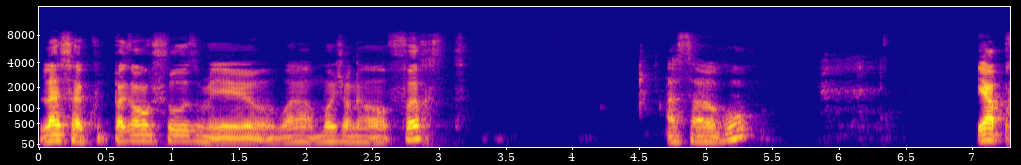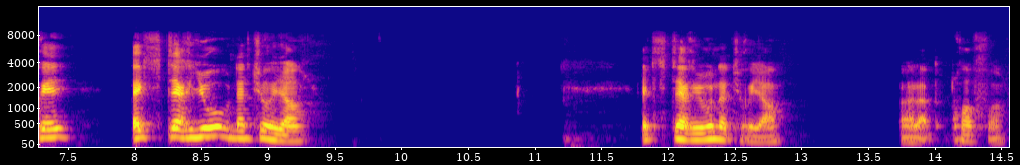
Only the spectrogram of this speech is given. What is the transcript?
Là ça coûte pas grand chose, mais euh, voilà, moi j'en ai en first à 100 euros. Et après, Exterio Naturia. Exterio Naturia. Voilà, trois fois.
